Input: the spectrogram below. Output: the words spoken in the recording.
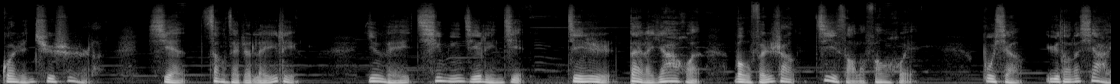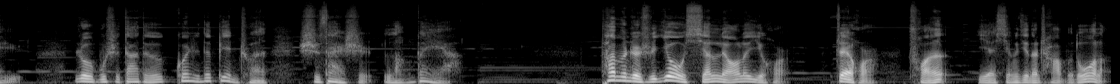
官人去世了，现葬在这雷岭。因为清明节临近，今日带了丫鬟往坟上祭扫了方回，不想遇到了下雨，若不是搭得官人的便船，实在是狼狈呀。他们这是又闲聊了一会儿，这会儿船也行进的差不多了，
